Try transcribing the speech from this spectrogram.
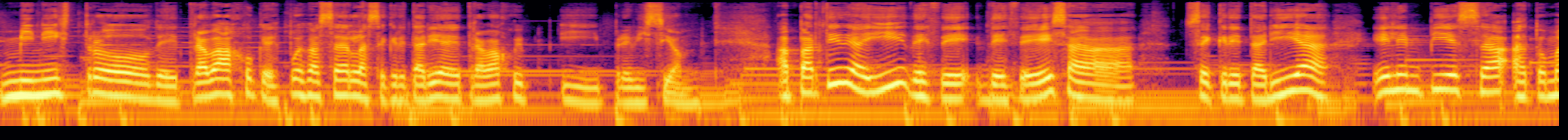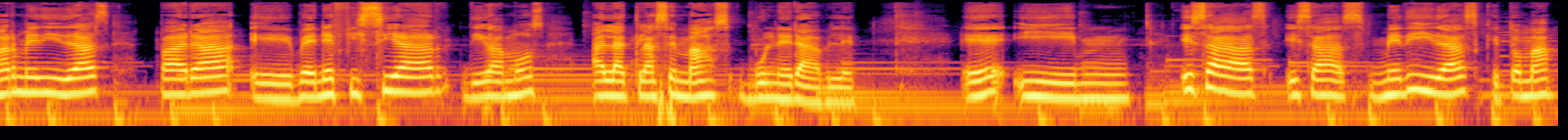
ministro de Trabajo, que después va a ser la Secretaría de Trabajo y, Previsión. A partir de ahí, desde, desde esa secretaría, él empieza a tomar medidas para eh, beneficiar, digamos, a la clase más vulnerable. ¿eh? y mm, esas, esas, medidas que toma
